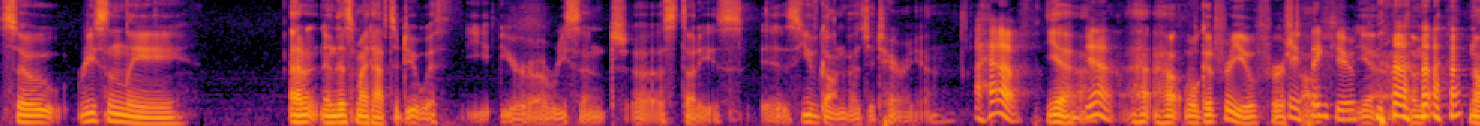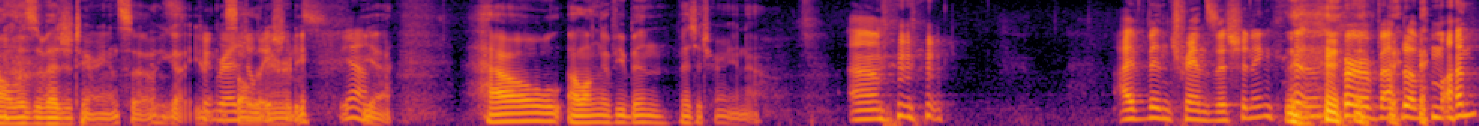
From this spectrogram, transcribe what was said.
so recently and, and this might have to do with y- your uh, recent uh, studies is you've gone vegetarian I have. yeah Yeah. H- how, well good for you first Hey, off thank you. yeah um, was a vegetarian so you got your solidarity Yeah. yeah. How how long have you been vegetarian now? Um, I've been transitioning for about a month,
